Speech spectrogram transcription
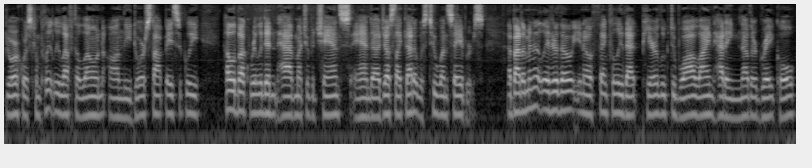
Bjork was completely left alone on the doorstop, basically. Hellebuyck really didn't have much of a chance, and uh, just like that, it was 2 1 Sabres. About a minute later, though, you know, thankfully that Pierre Luc Dubois line had another great goal.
